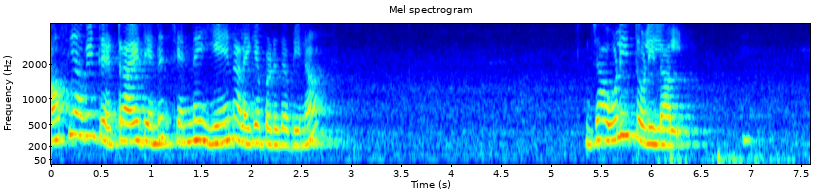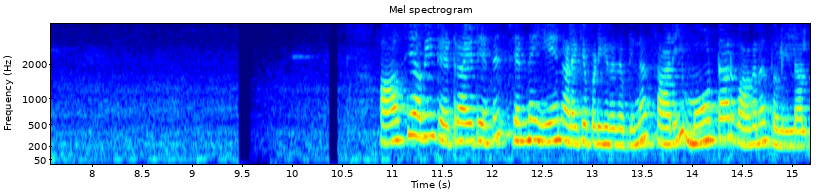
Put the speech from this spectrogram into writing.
ஆசியாவின் டெட்ராய்ட் என்று சென்னை ஏன் அழைக்கப்படுது அப்படின்னா ஜவுளி தொழிலால். ஆசியாவின் டெட்ராய்ட் என்று சென்னை ஏன் அழைக்கப்படுகிறது அப்படின்னா சாரி மோட்டார் வாகன தொழிலால்.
